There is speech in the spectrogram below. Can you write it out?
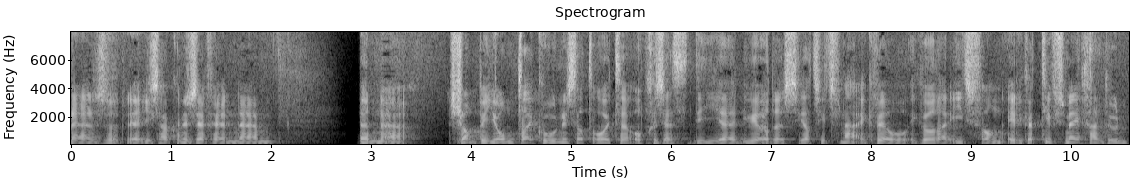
een, je zou kunnen zeggen, een, um, een champignon tycoon is dat ooit opgezet. Die, die wilde die had zoiets van, nou, ik wil, ik wil daar iets van educatiefs mee gaan doen.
